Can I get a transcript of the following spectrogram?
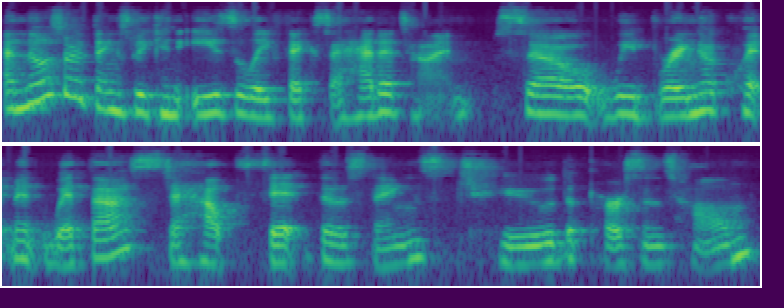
And those are things we can easily fix ahead of time. So, we bring equipment with us to help fit those things to the person's home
